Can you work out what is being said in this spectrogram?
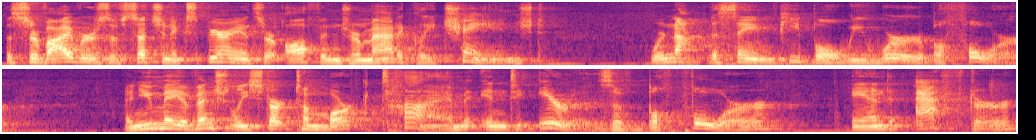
The survivors of such an experience are often dramatically changed. We're not the same people we were before. And you may eventually start to mark time into eras of before and after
